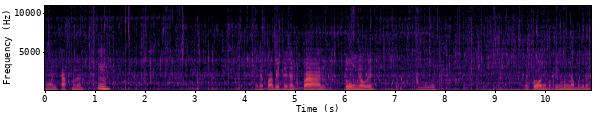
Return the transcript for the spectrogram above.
หอยขับมันนั่นอืมแต่ถ้าปลาเบ็ดแต่ถ้าปลาโต้งพี่น้องเอ้ยอืมแต่ โต๊ะเนี่ยปลาเข็งเบิ่งนับเบิ่งก็ได้อ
